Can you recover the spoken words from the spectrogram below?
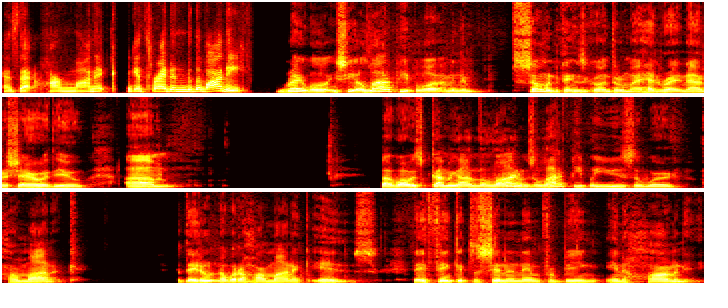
as that harmonic gets right into the body. Right. Well, you see, a lot of people, I mean, there, so many things are going through my head right now to share with you. Um, but what was coming on the line was a lot of people use the word harmonic, but they don't know what a harmonic is. They think it's a synonym for being in harmony,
